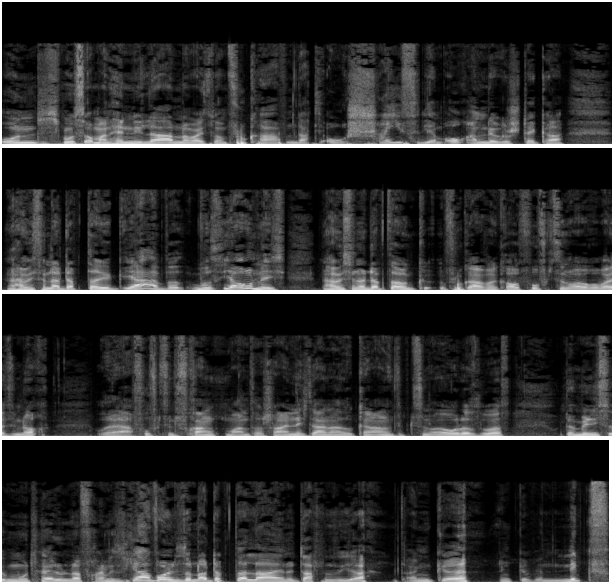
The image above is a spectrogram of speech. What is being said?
und ich musste auch mein Handy laden, da war ich so am Flughafen, dachte ich, oh scheiße, die haben auch andere Stecker. Dann habe ich so einen Adapter, ja, wusste ich auch nicht. Dann habe ich so einen Adapter am Flughafen gekauft, 15 Euro, weiß ich noch. Oder 15 Franken waren es wahrscheinlich dann, also keine Ahnung, 17 Euro oder sowas. Und dann bin ich so im Hotel und da fragen die so, ja, wollen die so einen Adapter leihen? Und dachte so, ja, danke, danke für nix.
